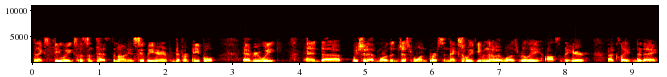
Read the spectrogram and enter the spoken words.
the next few weeks with some testimonies. You'll be hearing from different people every week, and uh, we should have more than just one person next week, even though it was really awesome to hear uh, Clayton today.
